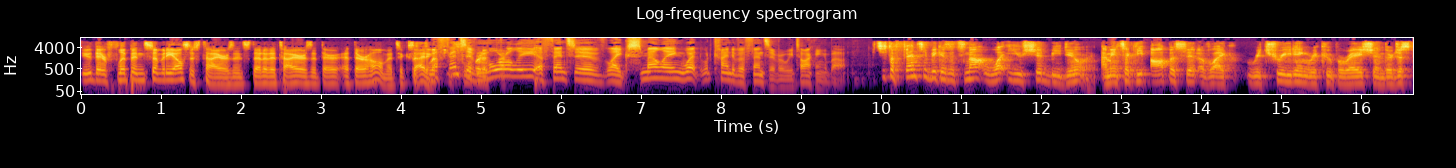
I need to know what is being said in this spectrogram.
dude. They're flipping somebody else's tires instead of the tires at their at their home. It's exciting. Flip- offensive, Florida. morally offensive, like smelling. What what kind of offensive are we talking about? it's just offensive because it's not what you should be doing. I mean, it's like the opposite of like retreating, recuperation. They're just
